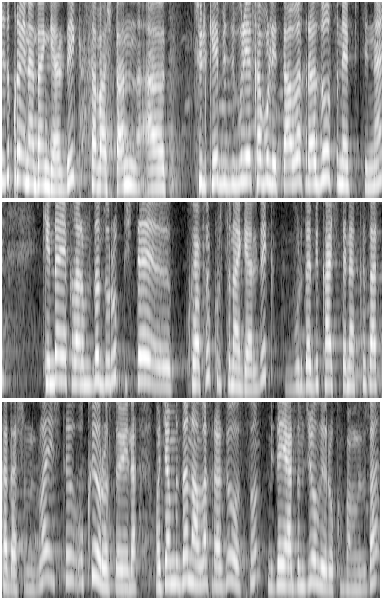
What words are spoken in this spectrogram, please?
Biz Ukrayna'dan geldik. Savaştan. Aa, Türkiye bizi buraya kabul etti. Allah razı olsun hepsinden. Kendi ayaklarımızda durup işte e, kuaför kursuna geldik. Burada birkaç tane kız arkadaşımızla işte okuyoruz öyle. Hocamızdan Allah razı olsun. Bize yardımcı oluyor okumamızda.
